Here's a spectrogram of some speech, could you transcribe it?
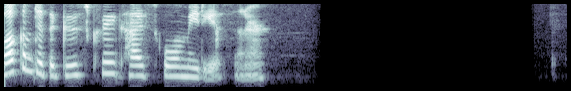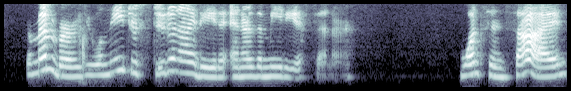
Welcome to the Goose Creek High School Media Center. Remember, you will need your student ID to enter the Media Center. Once inside,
